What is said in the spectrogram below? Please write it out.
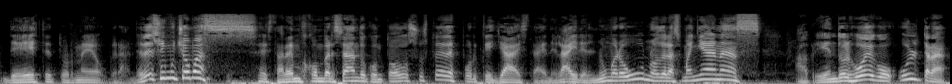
de este torneo grande. De eso y mucho más estaremos conversando con todos ustedes porque ya está en el aire el número uno de las mañanas, abriendo el juego Ultra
